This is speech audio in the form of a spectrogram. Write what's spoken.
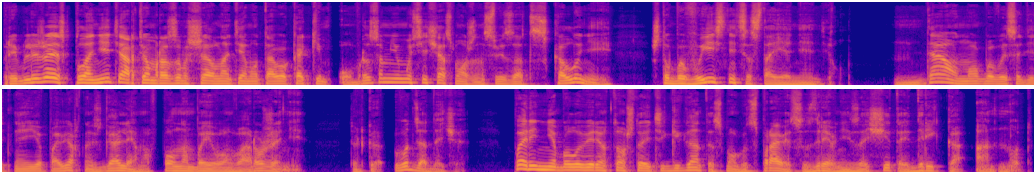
Приближаясь к планете, Артем размышлял на тему того, каким образом ему сейчас можно связаться с колонией, чтобы выяснить состояние дел. Да, он мог бы высадить на ее поверхность голема в полном боевом вооружении. Только вот задача. Парень не был уверен в том, что эти гиганты смогут справиться с древней защитой Дрика Аннот.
